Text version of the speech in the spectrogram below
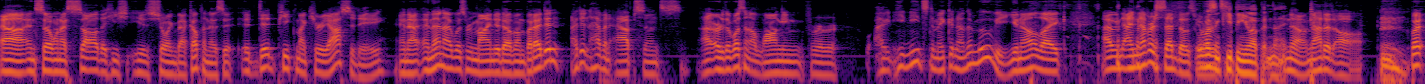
uh, and so when I saw that he, sh- he is showing back up in this, it, it did pique my curiosity, and I and then I was reminded of him, but I didn't, I didn't have an absence, uh, or there wasn't a longing for. I, he needs to make another movie, you know, like I, I never said those words. It wasn't keeping you up at night. No, not at all. but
